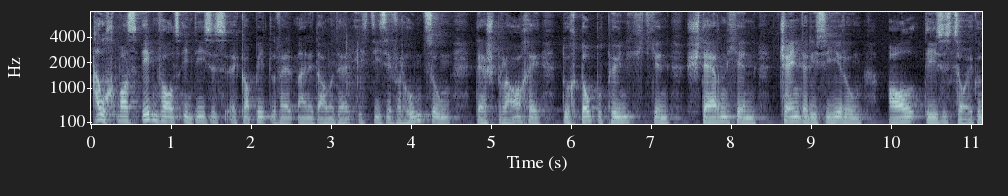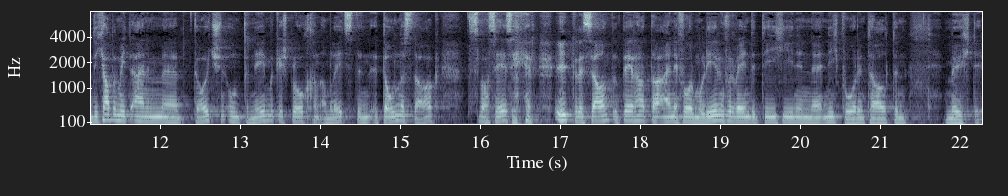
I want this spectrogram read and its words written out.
Auch was ebenfalls in dieses äh, Kapitel fällt, meine Damen und Herren, ist diese Verhunzung der Sprache durch Doppelpünktchen, Sternchen, Genderisierung, all dieses Zeug. Und ich habe mit einem äh, deutschen Unternehmer gesprochen am letzten Donnerstag. Das war sehr, sehr interessant und der hat da eine Formulierung verwendet, die ich Ihnen äh, nicht vorenthalten möchte.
